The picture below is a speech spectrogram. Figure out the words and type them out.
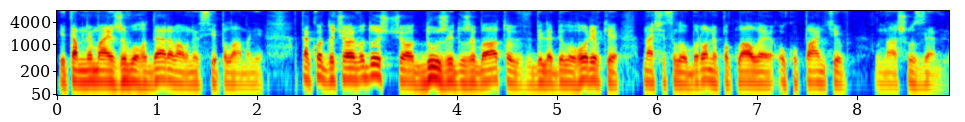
і там немає живого дерева, вони всі поламані. Так от до чого я веду, що дуже дуже багато біля Білогорівки наші сили оборони поклали окупантів в нашу землю.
